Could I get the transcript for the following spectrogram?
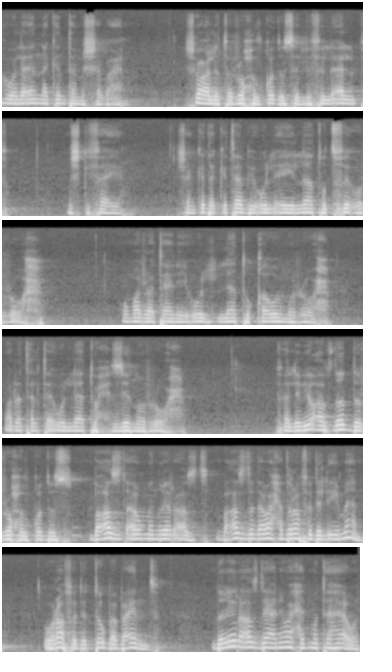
هو لأنك أنت مش شبعان. شعلة الروح القدس اللي في القلب مش كفاية. عشان كده الكتاب يقول إيه؟ لا تطفئوا الروح. ومرة تاني يقول لا تقاوموا الروح. مرة تالتة يقول لا تحزنوا الروح. فاللي بيقف ضد الروح القدس بقصد أو من غير قصد بقصد ده واحد رافض الإيمان ورافض التوبة بعند. بغير قصد يعني واحد متهاون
